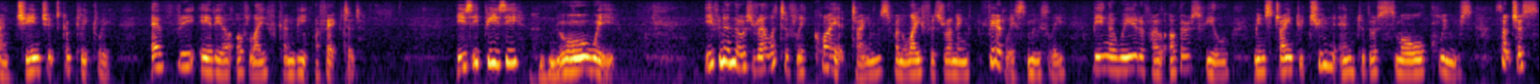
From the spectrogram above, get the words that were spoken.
and change it completely. Every area of life can be affected. Easy peasy? No way. Even in those relatively quiet times when life is running fairly smoothly, being aware of how others feel means trying to tune into those small clues, such as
